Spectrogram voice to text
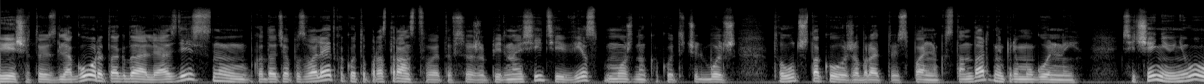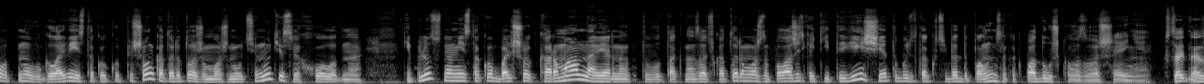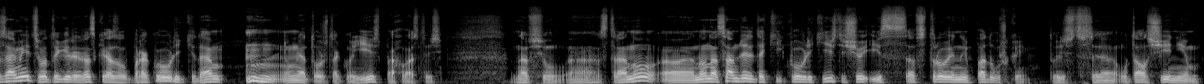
вещи, то есть для гор и так далее. А здесь, ну, когда у тебя позволяет какое-то пространство это все же переносить, и вес можно какой-то чуть больше, то лучше такого же брать. То есть спальник стандартный, прямоугольный, сечение. У него вот, ну, в голове есть такой капюшон, который тоже можно утянуть, если холодно. И плюс в нем есть такой большой карман, наверное, вот так назвать, в который можно положить какие-то вещи. Это будет как у тебя дополнительно, как подушка возвышения. Кстати, надо заметить, вот Игорь рассказывал про коврики, да, у меня тоже такой есть, похвастаюсь на всю э, страну. Э, но на самом деле такие коврики есть еще и со встроенной подушкой, то есть с э, утолщением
